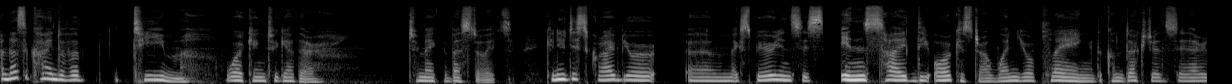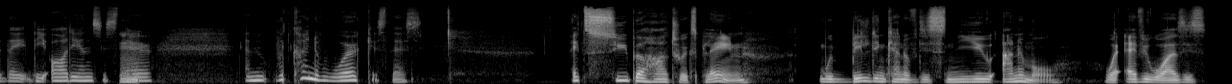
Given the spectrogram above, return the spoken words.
And that's a kind of a team working together to make the best of it. Can you describe your um, experiences inside the orchestra when you're playing? The conductor is there, the, the audience is there. And what kind of work is this? It's super hard to explain. We're building kind of this new animal where everyone is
